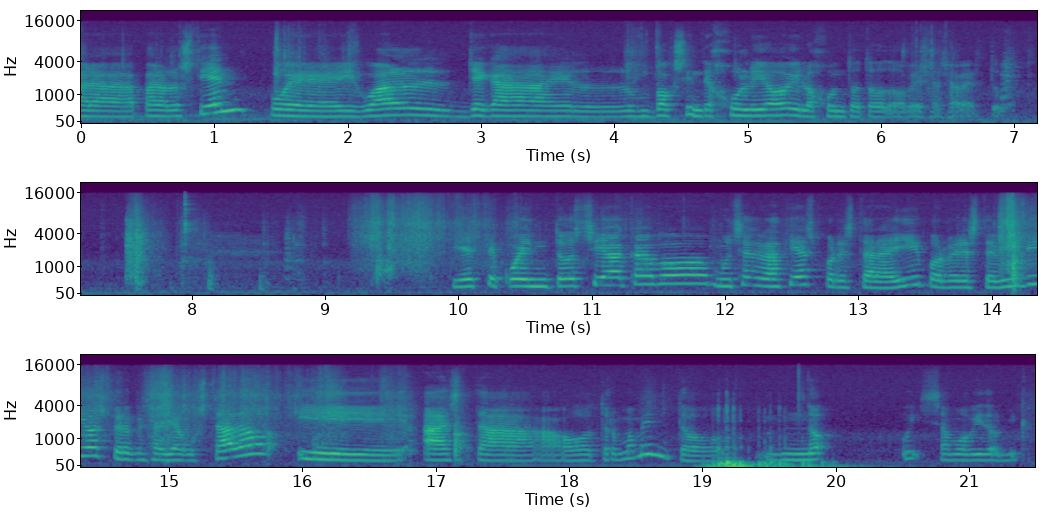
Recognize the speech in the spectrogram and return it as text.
para, para, los 100, pues igual llega el unboxing de julio y lo junto todo, ves a saber tú. Y este cuento se acabó. Muchas gracias por estar ahí, por ver este vídeo. Espero que os haya gustado y hasta otro momento. No. Uy, se ha movido el micro.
